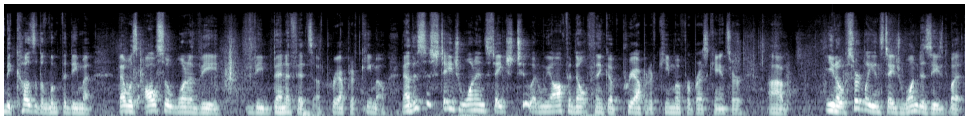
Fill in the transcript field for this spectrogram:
because of the lymphedema. That was also one of the the benefits of preoperative chemo. Now this is stage one and stage two, and we often don't think of preoperative chemo for breast cancer. Um, you know, certainly in stage one disease, but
